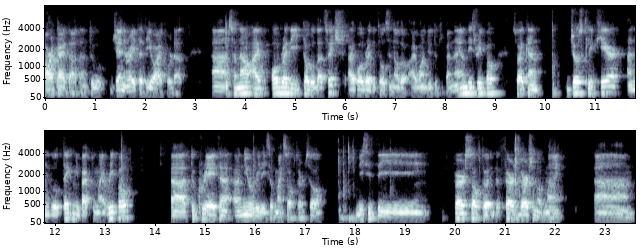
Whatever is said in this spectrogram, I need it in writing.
archive that and to generate a DOI for that. Uh, so now I've already toggled that switch. I've already told Zenodo, I want you to keep an eye on this repo. So I can just click here and it will take me back to my repo uh, to create a, a, new release of my software. So this is the first software, the first version of my um,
